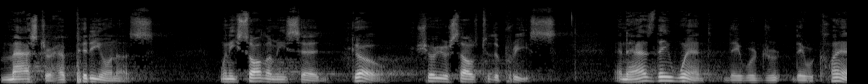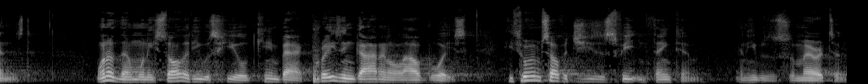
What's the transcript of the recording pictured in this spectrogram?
Master, have pity on us. When he saw them, he said, Go, show yourselves to the priests. And as they went, they were, they were cleansed. One of them, when he saw that he was healed, came back, praising God in a loud voice. He threw himself at Jesus' feet and thanked him, and he was a Samaritan.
